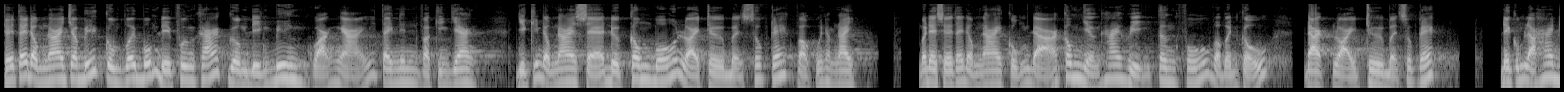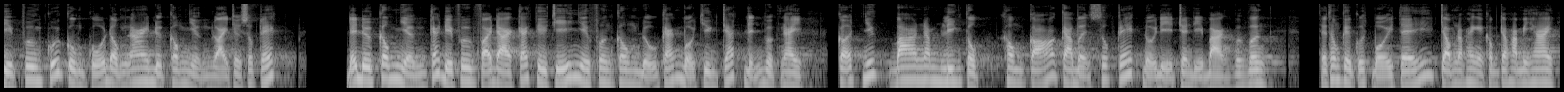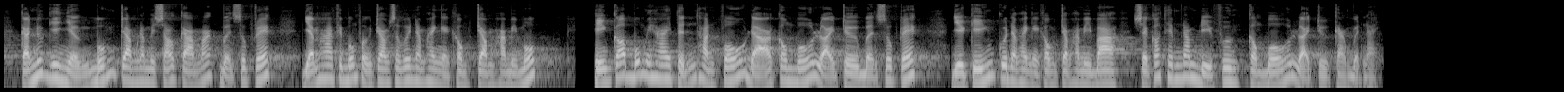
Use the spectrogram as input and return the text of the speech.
Sở Y tế Đồng Nai cho biết cùng với 4 địa phương khác gồm Điện Biên, Quảng Ngãi, Tây Ninh và Kiên Giang, dự kiến Đồng Nai sẽ được công bố loại trừ bệnh sốt rét vào cuối năm nay. Mới đây Sở Y tế Đồng Nai cũng đã công nhận hai huyện Tân Phú và Vĩnh Cửu đạt loại trừ bệnh sốt rét. Đây cũng là hai địa phương cuối cùng của Đồng Nai được công nhận loại trừ sốt rét. Để được công nhận, các địa phương phải đạt các tiêu chí như phân công đủ cán bộ chuyên trách lĩnh vực này, có ít nhất 3 năm liên tục không có ca bệnh sốt rét nội địa trên địa bàn, vân vân. Theo thống kê của Bộ Y tế, trong năm 2022, cả nước ghi nhận 456 ca mắc bệnh sốt rét, giảm 2,4% so với năm 2021. Hiện có 42 tỉnh, thành phố đã công bố loại trừ bệnh sốt rét. Dự kiến của năm 2023 sẽ có thêm 5 địa phương công bố loại trừ căn bệnh này.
